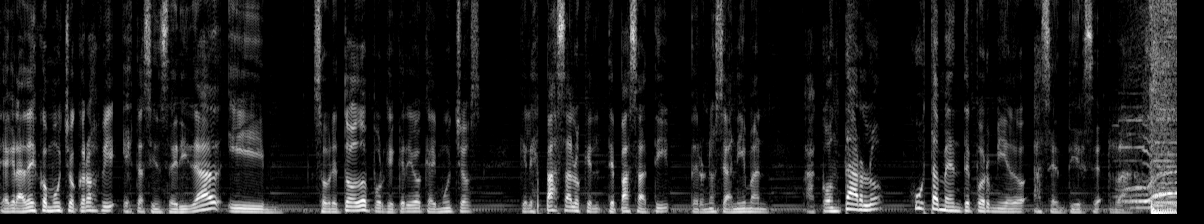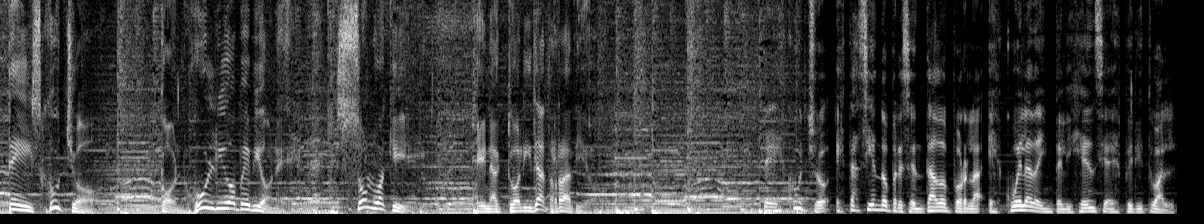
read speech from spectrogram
Te agradezco mucho, Crosby, esta sinceridad y sobre todo porque creo que hay muchos que les pasa lo que te pasa a ti, pero no se animan a contarlo justamente por miedo a sentirse raro. Te escucho con Julio Bebione, solo aquí, en Actualidad Radio. Te escucho está siendo presentado por la Escuela de Inteligencia Espiritual,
